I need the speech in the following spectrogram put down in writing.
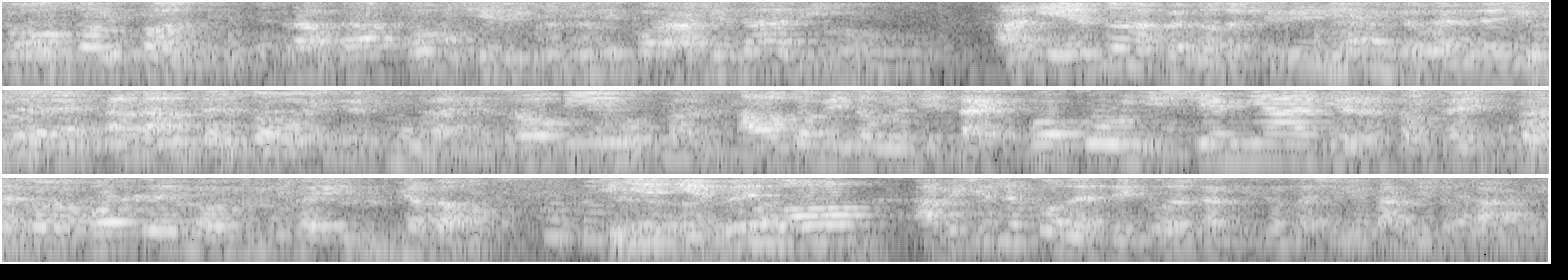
Co nie? prawda? Co chcieli, to sobie po razie dali. A nie jedno na pewno do siebie mieli, że ten leniuszek, a tamten to przecież muka nie zrobił, a o tobie to mówię, daj spokój, nie ściemniaj, bierzesz tą część do roboty, bo tutaj wiadomo. I nie, nie było, a wiecie, że koledzy i koleżanki są dla siebie bardziej dosadni.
